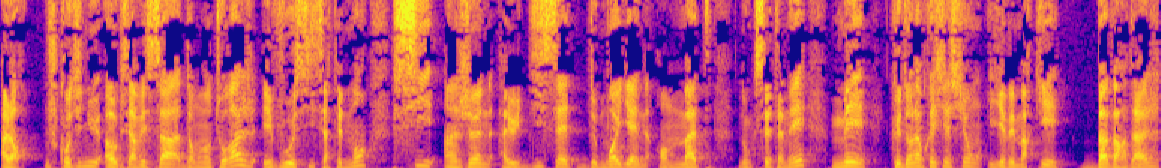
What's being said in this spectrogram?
Alors, je continue à observer ça dans mon entourage et vous aussi certainement. Si un jeune a eu 17 de moyenne en maths donc cette année, mais que dans l'appréciation il y avait marqué bavardage,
